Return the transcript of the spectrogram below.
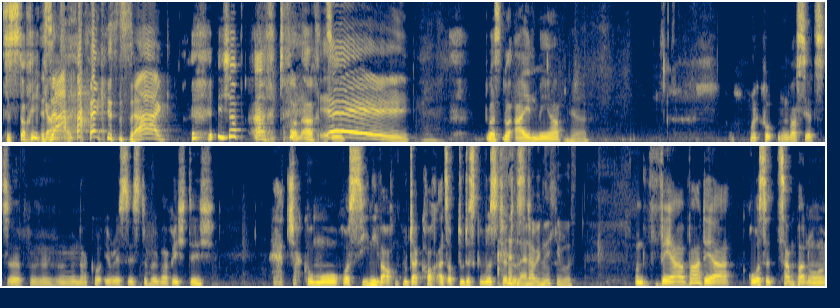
Das ist doch egal. Sag! Sag! Ich habe 8 von 18. Yay! Du hast nur ein mehr. Ja. Mal gucken, was jetzt. Äh, Monaco Irresistible war richtig. Ja, Giacomo Rossini war auch ein guter Koch, als ob du das gewusst hättest. Nein, habe ich nicht gewusst. Und wer war der große Zampano?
